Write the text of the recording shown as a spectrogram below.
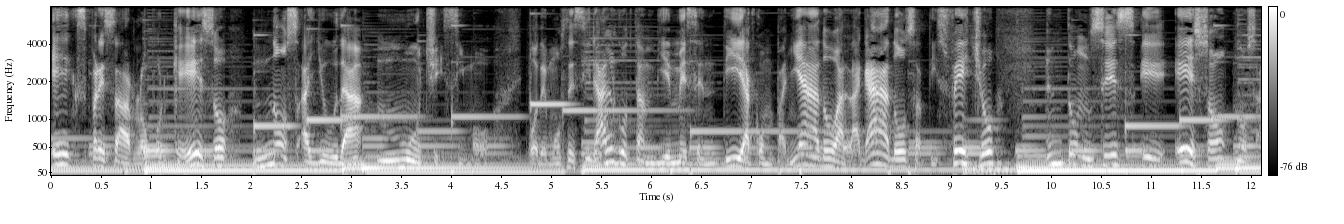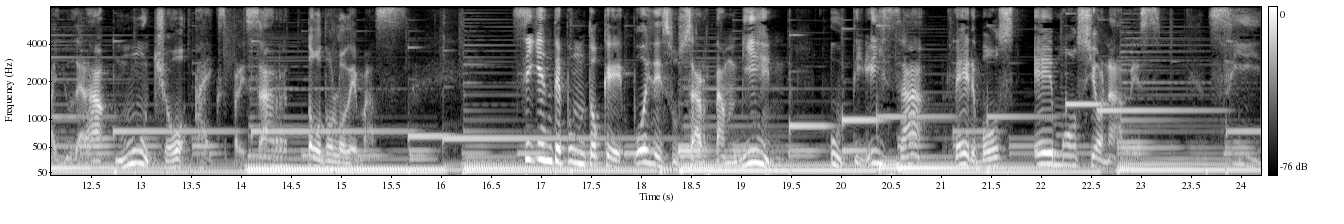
expresarlo, porque eso nos ayuda muchísimo podemos decir algo, también me sentí acompañado, halagado, satisfecho. Entonces eh, eso nos ayudará mucho a expresar todo lo demás. Siguiente punto que puedes usar también. Utiliza verbos emocionales. Sí,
